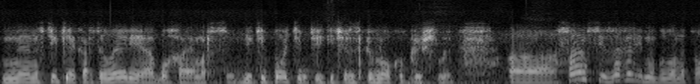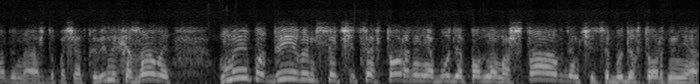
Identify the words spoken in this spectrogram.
не настільки як артилерія або хаймерси, які потім тільки через півроку прийшли. А санкції взагалі не було накладено аж до початку війни. Казали, ми подивимося, чи це вторгнення буде повномасштабним, чи це буде вторгнення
